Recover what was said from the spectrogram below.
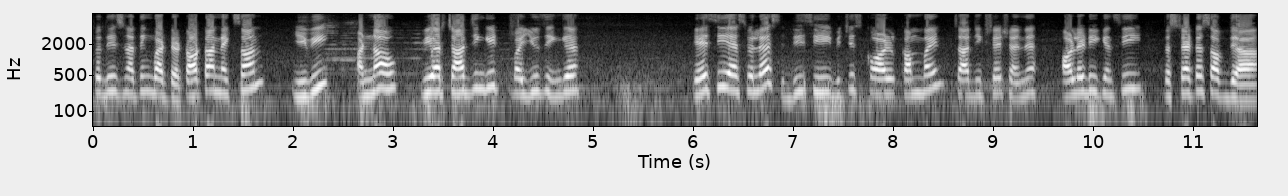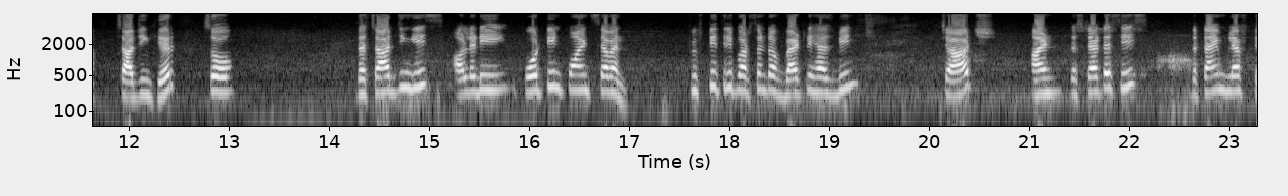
So this is nothing but Tata Nexon EV and now we are charging it by using AC as well as DC which is called combined charging station. Already you can see the status of the charging here. So the charging is already 14.7 53% of battery has been charged and the status is the time left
